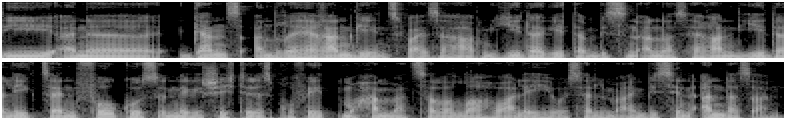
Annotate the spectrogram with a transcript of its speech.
die eine ganz andere Herangehensweise haben. Jeder geht da ein bisschen anders heran. Jeder legt seinen Fokus in der Geschichte des Propheten Muhammad sallallahu alaihi wasallam ein bisschen anders an.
